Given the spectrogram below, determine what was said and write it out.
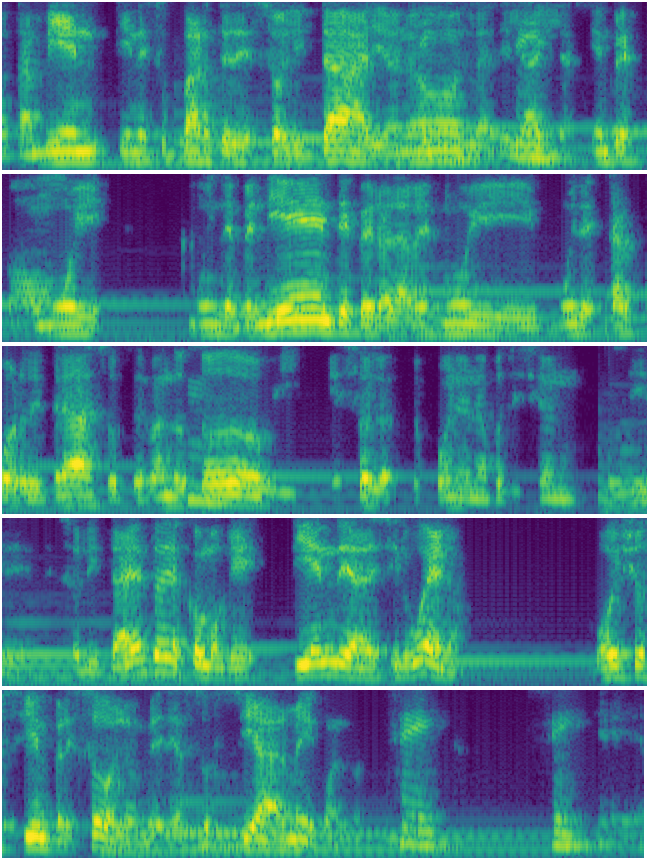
como también tiene su parte de solitario, ¿no? el águila siempre es como muy, muy independiente, pero a la vez muy, muy de estar por detrás, observando mm. todo, y eso lo, pone en una posición así de, solitario. Entonces como que tiende a decir, bueno, voy yo siempre solo, en vez de asociarme y cuando... Sí, sí. Eh,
